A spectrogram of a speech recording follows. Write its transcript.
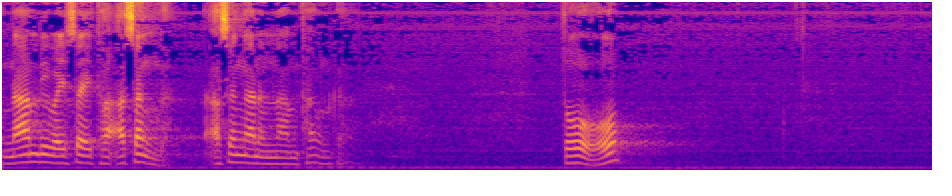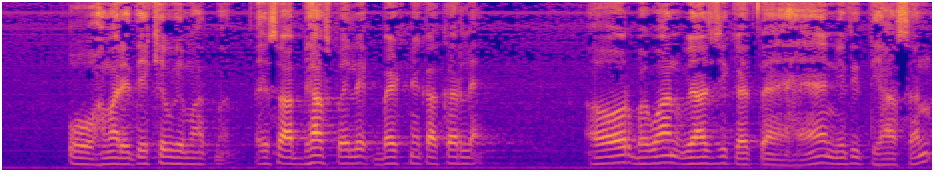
नाम भी वैसा ही था, असंग। असंगानंद नाम था उनका। तो वो हमारे देखे हुए महात्मा, ऐसा अभ्यास पहले बैठने का कर लें। और भगवान व्यास जी कहते हैं, निधिध्यासन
